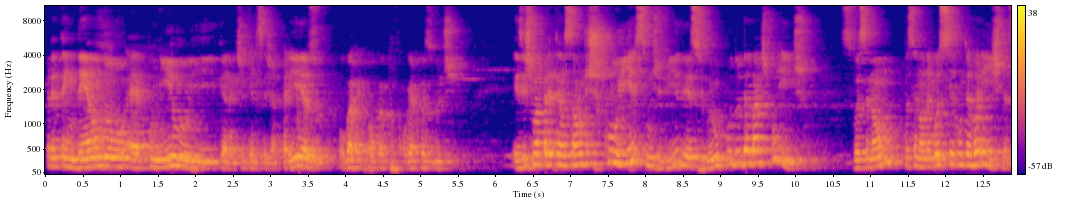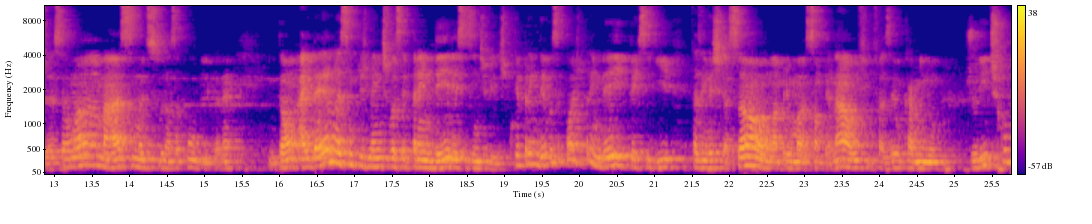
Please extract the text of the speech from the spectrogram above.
pretendendo é, puni-lo e garantir que ele seja preso ou qualquer, qualquer coisa do tipo. Existe uma pretensão de excluir esse indivíduo e esse grupo do debate político. Se você não, você não negocia com terroristas, essa é uma máxima de segurança pública, né? Então, a ideia não é simplesmente você prender esses indivíduos, porque prender você pode prender e perseguir, fazer investigação, abrir uma ação penal, enfim, fazer o caminho jurídico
